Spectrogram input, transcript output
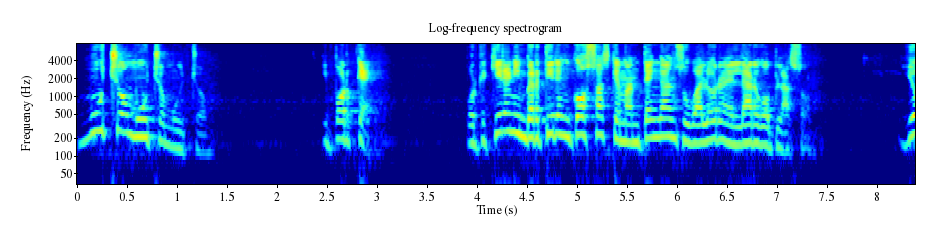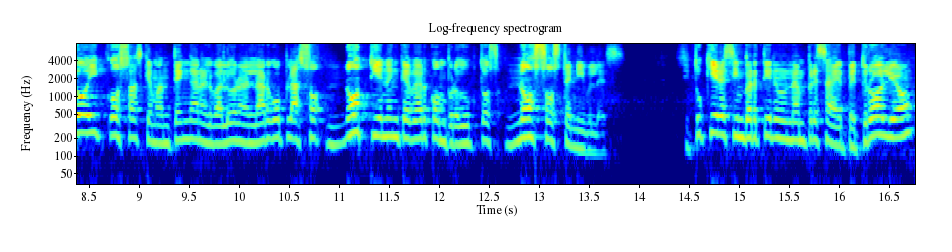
mucho, mucho, mucho. ¿Y por qué? Porque quieren invertir en cosas que mantengan su valor en el largo plazo. Y hoy cosas que mantengan el valor en el largo plazo no tienen que ver con productos no sostenibles. Si tú quieres invertir en una empresa de petróleo,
